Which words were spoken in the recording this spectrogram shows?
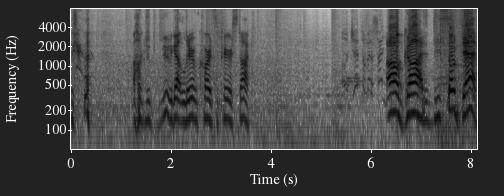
oh, dude, we got Lyrium Cord Superior stock. Oh god, he's so dead.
